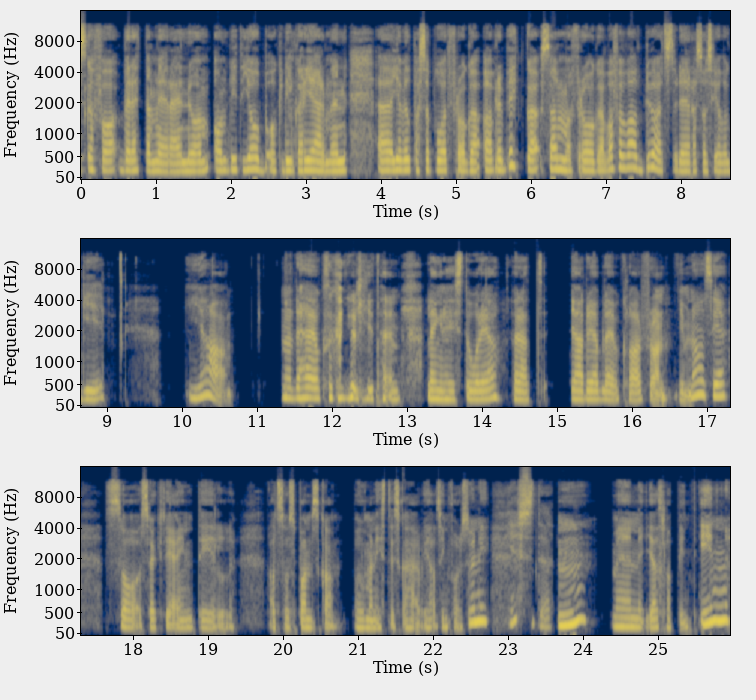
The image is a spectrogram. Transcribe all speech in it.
ska få berätta mer ännu om, om ditt jobb och din karriär men uh, jag vill passa på att fråga av Rebecka samma fråga. Varför valde du att studera sociologi? Ja, no, det här är också kanske lite en längre historia för att ja, då jag blev klar från gymnasiet så sökte jag in till alltså spanska på humanistiska här vid Helsingfors Uni. Just det. Mm, men jag slapp inte in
